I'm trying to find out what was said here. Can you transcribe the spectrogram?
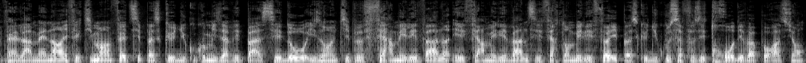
enfin là maintenant, effectivement, en fait, c'est parce que du coup, comme ils avaient pas assez d'eau, ils ont un petit peu fermé les vannes et fermer les vannes, c'est faire tomber les feuilles parce que du coup, ça faisait trop d'évaporation.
